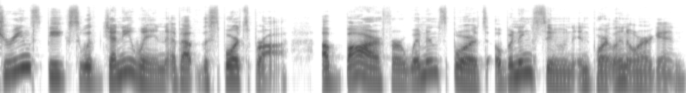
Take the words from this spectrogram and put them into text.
Shireen speaks with Jenny Nguyen about the Sports Bra, a bar for women's sports opening soon in Portland, Oregon.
